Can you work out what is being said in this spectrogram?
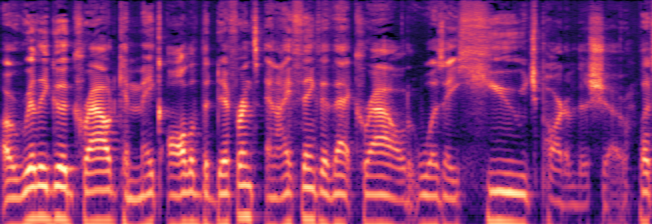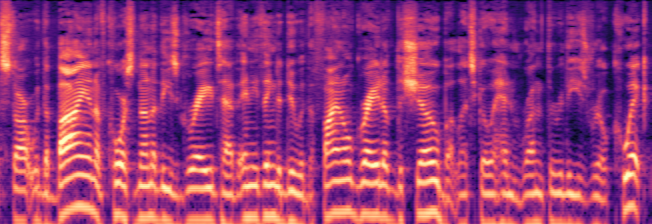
a really good crowd can make all of the difference, and I think that that crowd was a huge part of this show. Let's start with the buy-in. Of course, none of these grades have anything to do with the final final grade of the show, but let's go ahead and run through these real quick.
